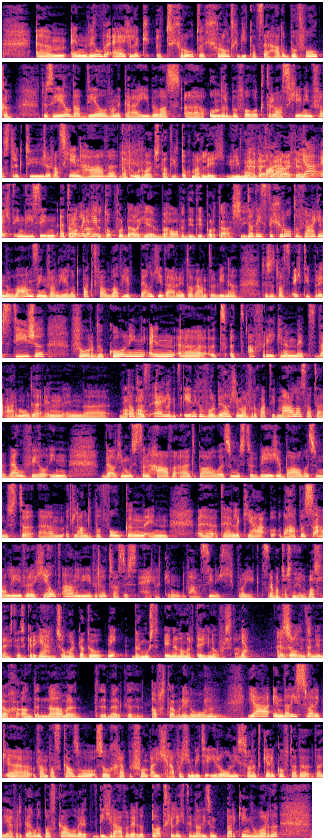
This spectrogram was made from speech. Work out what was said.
ehm, en wilde eigenlijk het grote grondgebied dat zij hadden bevolken. Dus heel dat deel van de Caraïben was eh, onderbevolkt. Er was geen infrastructuur, er was geen haven. Dat oerwoud staat hier toch maar leeg. Jullie mogen dat Voilà. gebruiken. Ja, echt in die zin. En wat Uiteindelijk bracht heeft... het op voor België, behalve die deportatie? Dat is de grote vraag en de waanzin van heel het pact. Van wat heeft België daar nu toch aan te winnen? Dus het was echt die prestige voor de koning en eh, het, het afrekenen met de armoede. En, en eh, Maar dat was eigenlijk het enige voor België. Maar voor Guatemala zat daar wel veel in. België moest een haven uitbouwen, ze moesten wegen bouwen, ze moesten ehm, het land bevolken en eh, uiteindelijk ja, wapens aanleveren, geld aanleveren. Het was dus eigenlijk een waanzinnig project. Ja, want het was een hele waslijst. Hè. Ze kregen Ja. niet zomaar cadeau. Nee. Er moest een en ander tegenover staan. Ja, en zouden dan nu nog aan de namen te merken afstammelingen wonen? Ja, en dat is wat ik eh, van Pascal zo, grappig vond. Allee, grappig, een beetje ironisch. Van het kerkhof dat, dat jij vertelde, Pascal, werd, die graven werden platgelegd en dat is een parking geworden.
